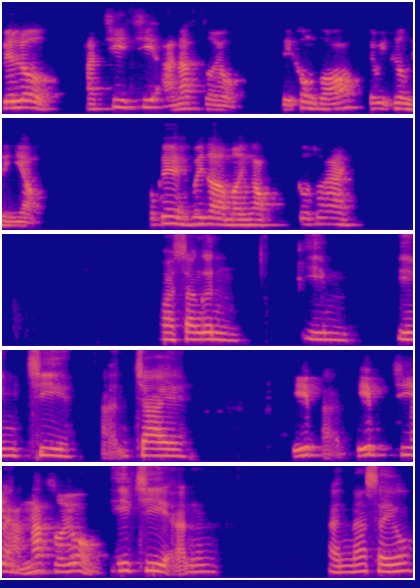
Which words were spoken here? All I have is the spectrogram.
별로 다치지 않았어요. thì không có cái bị thương gì nhiều. Ok bây giờ mời ngọc câu số 2 hoa sang ân im im chi ăn chai. Ip à, ip chi à. ăn nát soyo ip chi ăn ăn nát soyo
